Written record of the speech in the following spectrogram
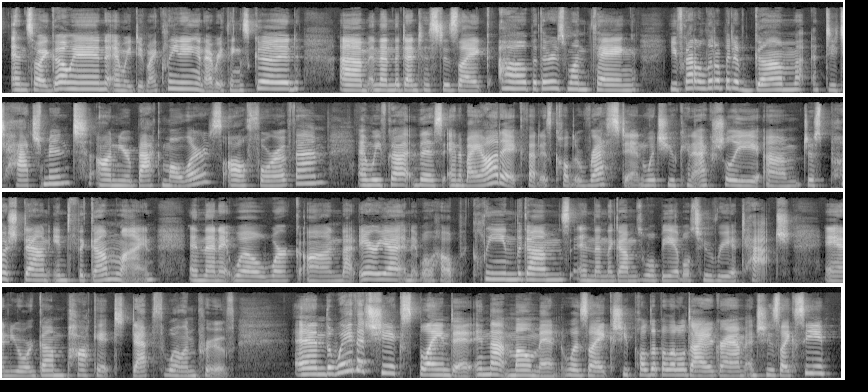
and so I go in and we do my cleaning and everything's good. Um, and then the dentist is like, oh, but there is one thing. You've got a little bit of gum detachment on your back molars, all four of them. And we've got this antibiotic that is called Arestin, which you can actually um, just push down into the gum line. And then it will work on that area and it will help clean the gums. And then the gums will be able to reattach and your gum pocket depth will improve. And the way that she explained it in that moment was like she pulled up a little diagram and she's like, see,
